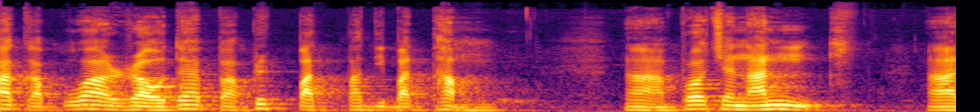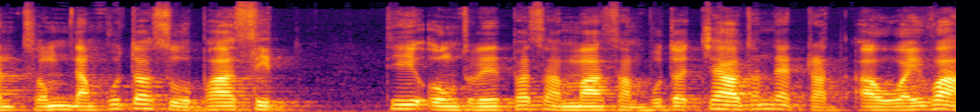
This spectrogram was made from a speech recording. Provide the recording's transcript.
ถ้ากับว่าเราได้ประพฤติปฏิบัติธรรม เพราะฉะนั้นสมดังพุทธสุภาษิตที่องค์สมเด็จพระสัมมาสัมพุทธเจ้าท่านได้ตรัสเอาไว้ว่า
